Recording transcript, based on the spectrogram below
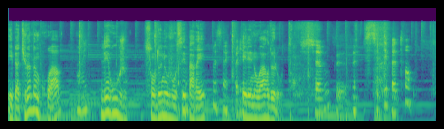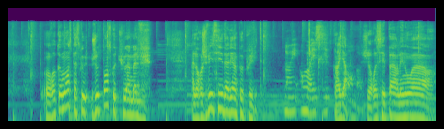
eh ben, tu vas même croire, Oui, les rouges sont de nouveau séparés et les noirs de l'autre. J'avoue que c'était pas tant. On recommence parce que je pense que tu as mal vu. Alors je vais essayer d'aller un peu plus vite. Oui, on va essayer de comprendre. Regarde, je resépare les noirs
